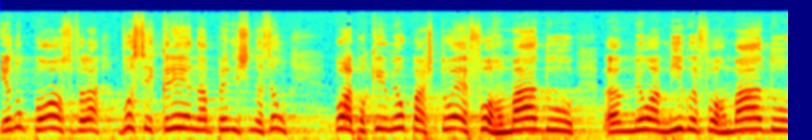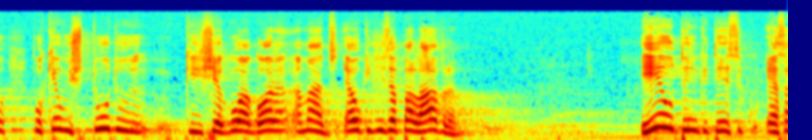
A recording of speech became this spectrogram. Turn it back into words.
Eu não posso falar, você crê na predestinação? Pô, porque o meu pastor é formado, uh, meu amigo é formado, porque o estudo que chegou agora, amados, é o que diz a palavra. Eu tenho que ter esse, essa,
